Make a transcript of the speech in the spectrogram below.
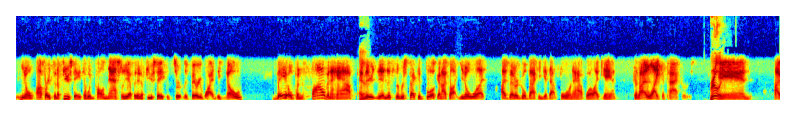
you know, operates in a few states. I wouldn't call them national yet, but in a few states, it's certainly very widely known. They opened five and a half, and, yeah. and this is a respected book. And I thought, you know what? I better go back and get that four and a half while I can because I like the Packers. Really? And I,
